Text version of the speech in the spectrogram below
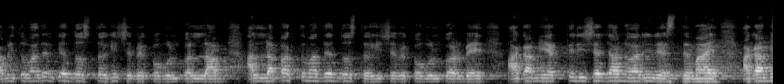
আমি তোমাদেরকে দোস্ত হিসেবে কবুল করলাম। আল্লাহ পাক তোমাদের দোস্ত হিসেবে কবুল করবে। আগামী একত্রিশে জানুয়ারির ইস্তেমায় আগামী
